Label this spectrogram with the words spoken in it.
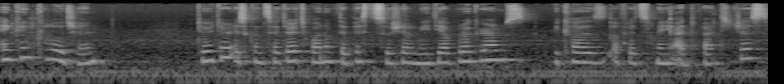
in conclusion, Twitter is considered one of the best social media programs because of its many advantages.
